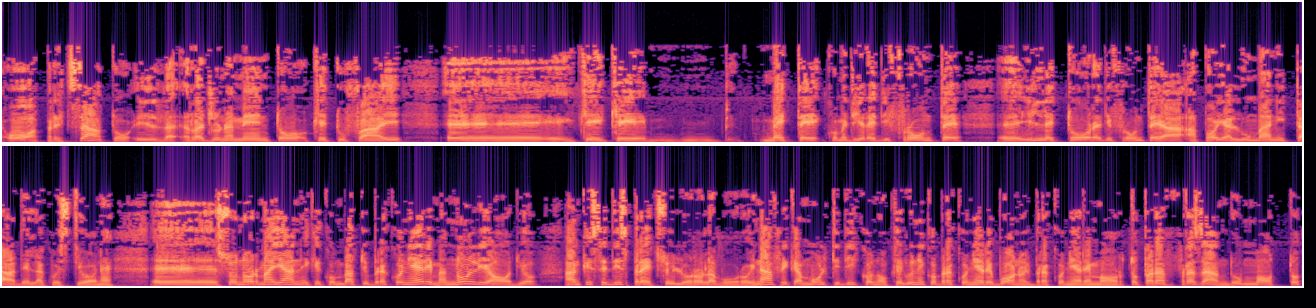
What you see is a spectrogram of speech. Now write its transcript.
ho apprezzato il ragionamento che tu fai eh, che, che mette come dire di fronte eh, il lettore di fronte a, a, poi all'umanità della questione. Eh, sono ormai anni che combatto i bracconieri ma non li odio anche se disprezzo il loro lavoro. In Africa molti dicono che l'unico bracconiere buono è il bracconiere morto parafrasando un motto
